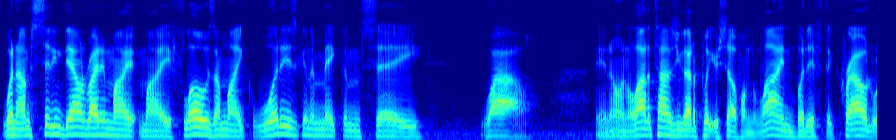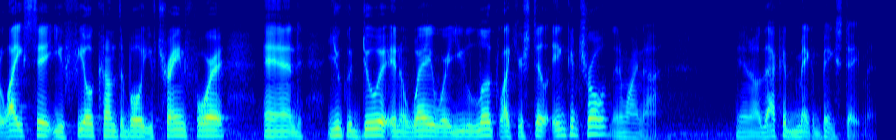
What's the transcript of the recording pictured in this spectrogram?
when I'm sitting down writing my, my flows, I'm like, what is going to make them say, wow? You know, and a lot of times you got to put yourself on the line, but if the crowd likes it, you feel comfortable, you've trained for it, and you could do it in a way where you look like you're still in control, then why not? You know, that could make a big statement.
